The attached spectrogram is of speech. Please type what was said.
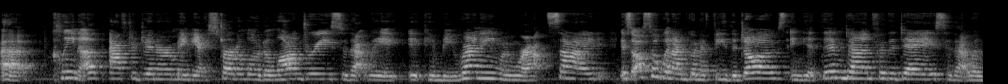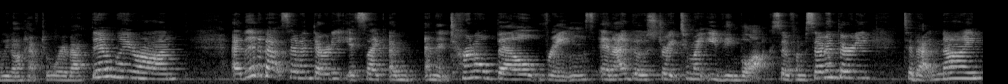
uh, clean up after dinner. Maybe I start a load of laundry so that way it can be running when we're outside. It's also when I'm going to feed the dogs and get them done for the day so that way we don't have to worry about them later on. And then about 7.30, it's like a, an internal bell rings and I go straight to my evening block. So from 7.30 to about 9,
